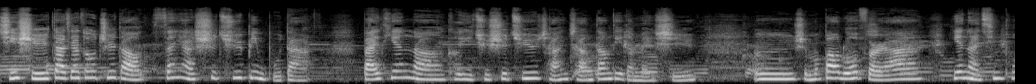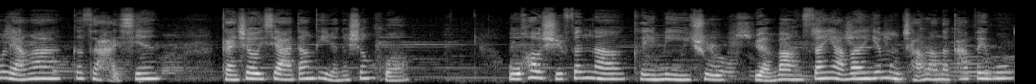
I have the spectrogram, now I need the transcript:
其实大家都知道，三亚市区并不大。白天呢，可以去市区尝一尝当地的美食，嗯，什么鲍螺粉啊、椰奶青蒲凉啊、各色海鲜，感受一下当地人的生活。午后时分呢，可以觅一处远望三亚湾烟梦长廊的咖啡屋。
